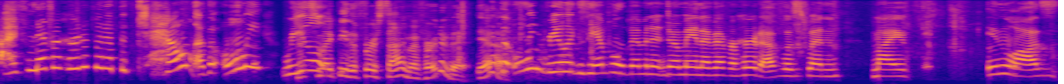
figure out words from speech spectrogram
I've never heard of it at the town. uh, The only real This might be the first time I've heard of it. Yeah. The only real example of eminent domain I've ever heard of was when my in-laws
